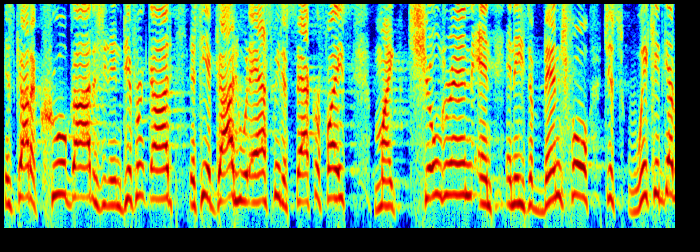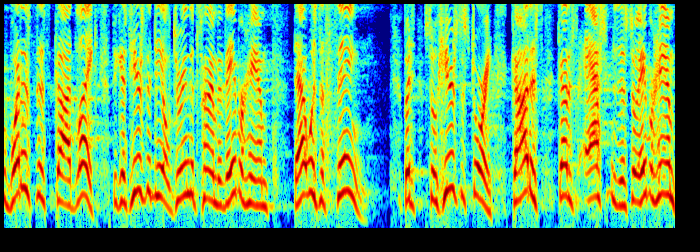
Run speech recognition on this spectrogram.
Is God a cruel God? Is he an indifferent God? Is he a God who would ask me to sacrifice my children? And, and he's a vengeful, just wicked God? What is this God like? Because here's the deal during the time of Abraham, that was a thing. But so here's the story. God is God is asking him to this. So Abraham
